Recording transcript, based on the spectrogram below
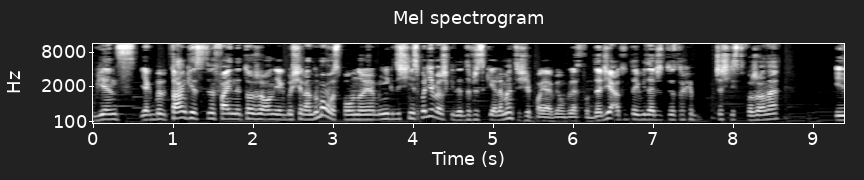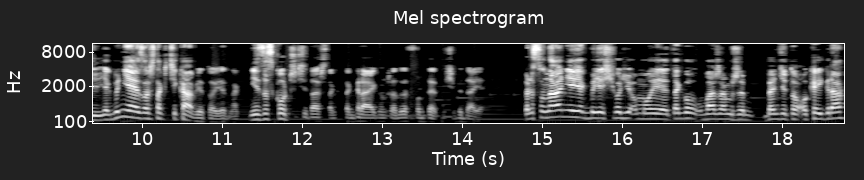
więc jakby tank jest tym fajny to, że on jakby się randomowo spawnują i nigdy się nie spodziewasz, kiedy te wszystkie elementy się pojawią w Left 4 Deadzie, a tutaj widać, że to jest trochę wcześniej stworzone i jakby nie jest aż tak ciekawie to jednak. Nie zaskoczy cię też tak ta gra jak na przykład Left 4 Dead mi się wydaje. Personalnie, jakby jeśli chodzi o moje tego, uważam, że będzie to ok gra.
